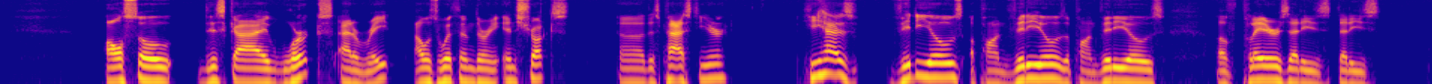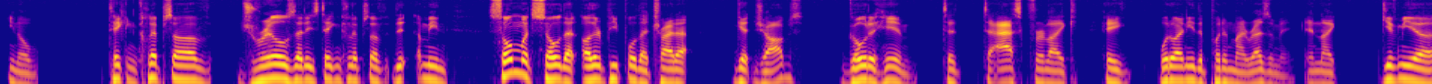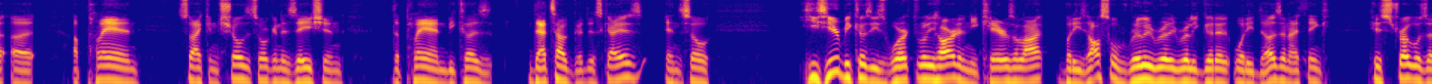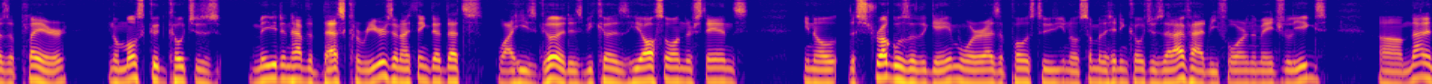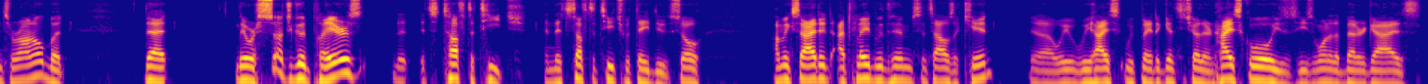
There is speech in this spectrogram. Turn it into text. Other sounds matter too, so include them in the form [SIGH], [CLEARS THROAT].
Also, this guy works at a rate. I was with him during instructs uh, this past year. He has videos upon videos upon videos of players that he's that he's you know taking clips of, drills that he's taking clips of. I mean, so much so that other people that try to get jobs go to him to ask for like, hey, what do I need to put in my resume? And like give me a a, a plan so I can show this organization the plan because that's how good this guy is. And so he's here because he's worked really hard and he cares a lot, but he's also really, really, really good at what he does. And I think his struggles as a player, you know, most good coaches maybe didn't have the best careers, and I think that that's why he's good is because he also understands, you know, the struggles of the game. Whereas opposed to you know some of the hitting coaches that I've had before in the major leagues, um, not in Toronto, but that they were such good players that it's tough to teach, and it's tough to teach what they do. So I'm excited. I played with him since I was a kid. Uh, we we high, we played against each other in high school. He's he's one of the better guys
